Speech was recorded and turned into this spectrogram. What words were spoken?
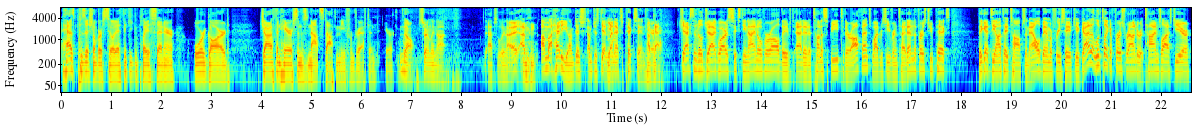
Has positional versatility. I think he can play center or guard. Jonotthan Harrison's not stopping me from drafting Erik. McCoy. No, certainly not. Absolutely not. I, I'm I'm ahead of you. I'm just I'm just getting my Mm-hmm. Next picks in here. Okay. Jacksonville Jaguars, 69 overall. They've added a ton of speed to their offense, wide receiver and tight end. The first two picks, they got Deionte Thompson, Alabama free safety, a guy that looked like a first rounder at times last year.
